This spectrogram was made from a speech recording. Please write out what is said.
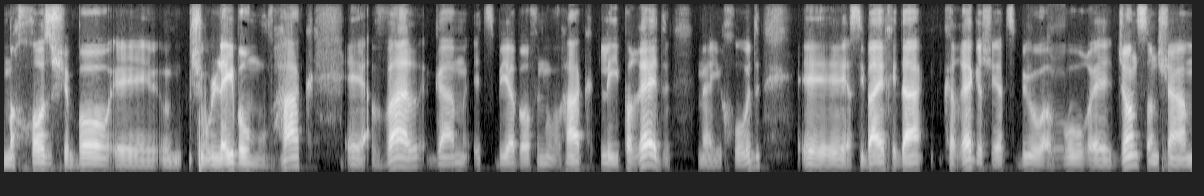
מחוז שבו, שהוא לייבור מובהק, אבל גם הצביע באופן מובהק להיפרד מהאיחוד. אה, הסיבה היחידה כרגע שיצביעו עבור ג'ונסון שם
